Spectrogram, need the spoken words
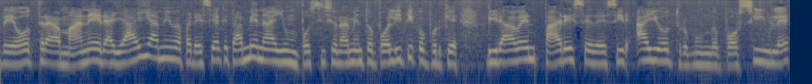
de otra manera. Y ahí a mí me parecía que también hay un posicionamiento político porque Viraben parece decir hay otro mundo posible,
